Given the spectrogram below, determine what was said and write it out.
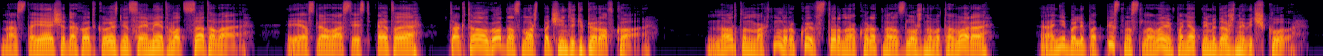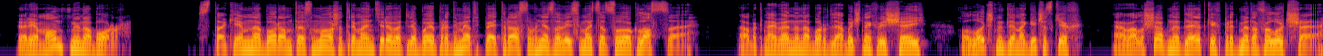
«Настоящий доход кузницы имеет вот с этого. Если у вас есть это, то кто угодно сможет починить экипировку». Нортон махнул рукой в сторону аккуратно разложенного товара, они были подписаны словами, понятными даже новичку. «Ремонтный набор». С таким набором ты сможешь отремонтировать любой предмет пять раз вне зависимости от своего класса. Обыкновенный набор для обычных вещей, улучшенный для магических, а волшебный для редких предметов и лучше.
